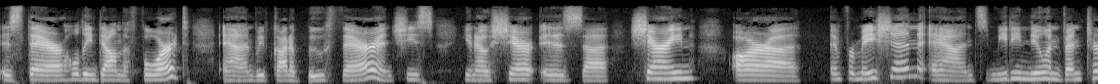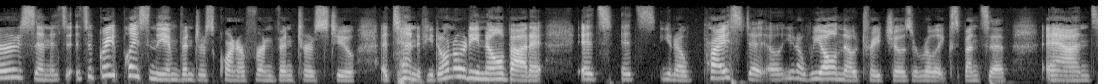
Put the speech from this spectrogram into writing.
is there holding down the fort, and we've got a booth there, and she's you know share is uh, sharing our. Uh, information and meeting new inventors and it's it's a great place in the inventors corner for inventors to attend. If you don't already know about it it's it's you know priced at uh, you know we all know trade shows are really expensive. And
